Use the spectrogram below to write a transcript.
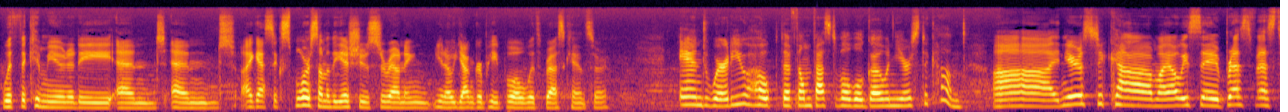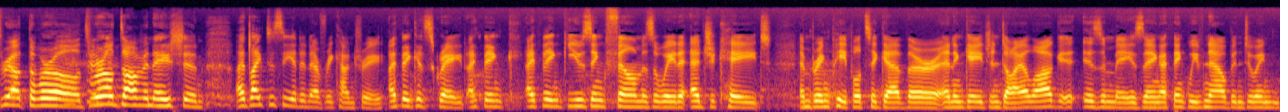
with the community and and I guess explore some of the issues surrounding you know younger people with breast cancer. And where do you hope the film festival will go in years to come? Ah, in years to come, I always say breastfest throughout the world, world domination. I'd like to see it in every country. I think it's great. I think I think using film as a way to educate and bring people together and engage in dialogue is amazing. I think we've now been doing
